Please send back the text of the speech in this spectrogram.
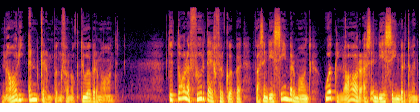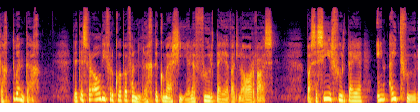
na die inkrimping van Oktober maand. Totale voertuigverkope was in Desember maand ook laer as in Desember 2020. Dit is veral die verkope van ligte kommersiële voertuie wat laer was. Passasiersvoertuie en uitvoer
